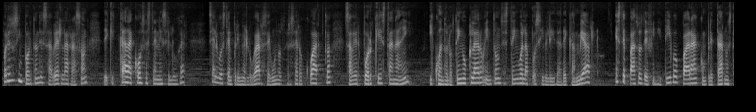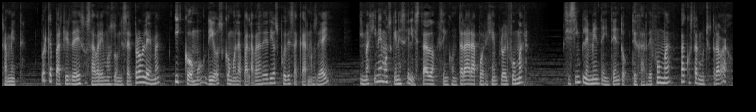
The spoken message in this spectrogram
Por eso es importante saber la razón de que cada cosa está en ese lugar. Si algo está en primer lugar, segundo, tercero, cuarto, saber por qué están ahí. Y cuando lo tengo claro, entonces tengo la posibilidad de cambiarlo. Este paso es definitivo para completar nuestra meta, porque a partir de eso sabremos dónde está el problema y cómo Dios, como la palabra de Dios, puede sacarnos de ahí. Imaginemos que en ese listado se encontrara, por ejemplo, el fumar. Si simplemente intento dejar de fumar, va a costar mucho trabajo.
